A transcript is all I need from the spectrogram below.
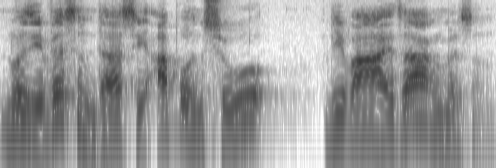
Nur sie wissen, dass sie ab und zu die Wahrheit sagen müssen.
